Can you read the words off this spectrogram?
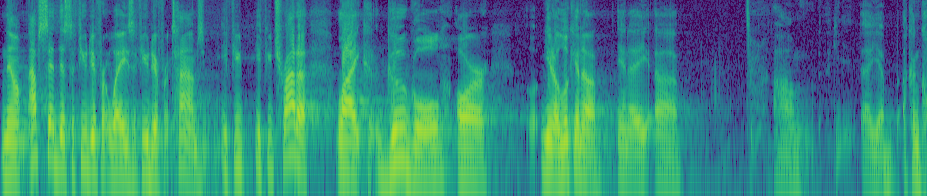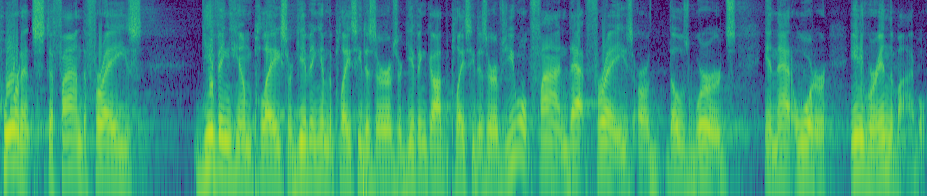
Now, I've said this a few different ways, a few different times. If you, if you try to like Google or, you know, look in a, in a, uh, um, a, a, concordance to find the phrase, giving him place or giving him the place he deserves or giving God the place he deserves, you won't find that phrase or those words in that order anywhere in the Bible.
